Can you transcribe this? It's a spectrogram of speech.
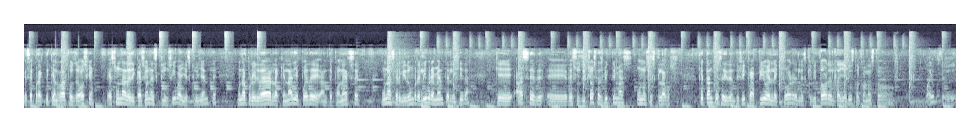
que se practica en ratos de ocio, es una dedicación exclusiva y excluyente, una prioridad a la que nadie puede anteponerse, una servidumbre libremente elegida que hace de, eh, de sus dichosas víctimas unos esclavos. ¿Qué tanto se identifica Pío el lector, el escritor, el tallerista con esto? Bueno, pues el,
